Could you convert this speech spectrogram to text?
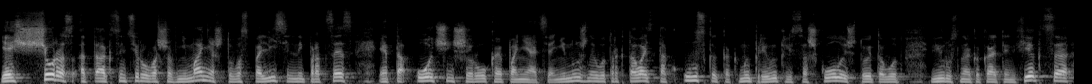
Я еще раз акцентирую ваше внимание, что воспалительный процесс это очень широкое понятие. Не нужно его трактовать так узко, как мы привыкли со школы, что это вот вирусная какая-то инфекция,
